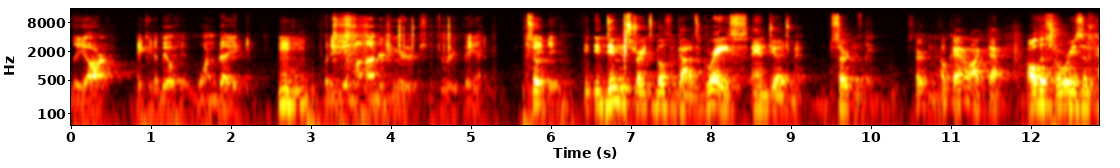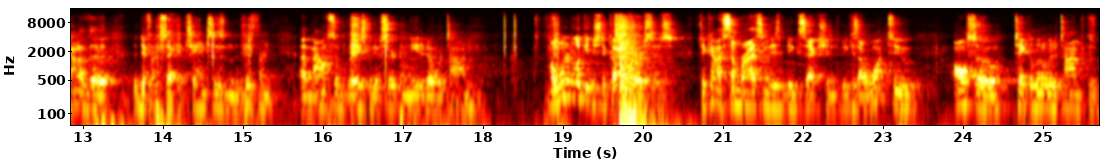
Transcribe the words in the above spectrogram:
the ark, he could have built it in one day, Mm-hmm. but he gave them a hundred years to repent. So it, it demonstrates both God's grace and judgment, certainly. Certainly. Okay, I like that. All the stories of kind of the, the different second chances and the different amounts of grace we have certainly needed over time. I wanted to look at just a couple verses to kind of summarize some of these big sections because I want to also take a little bit of time because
